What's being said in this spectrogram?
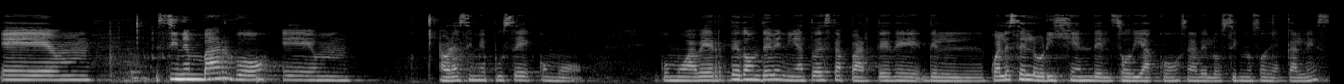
Em, sin embargo, em, ahora sí me puse como, como a ver de dónde venía toda esta parte de, del, cuál es el origen del zodiaco, o sea, de los signos zodiacales.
